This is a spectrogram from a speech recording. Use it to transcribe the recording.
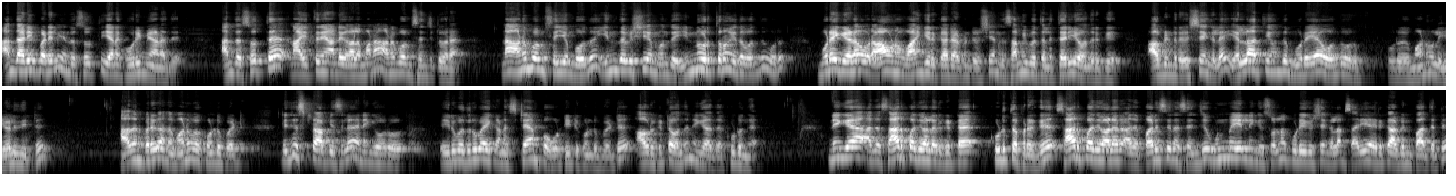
அந்த அடிப்படையில் இந்த சொத்து எனக்கு உரிமையானது. அந்த சொத்தை நான் இத்தனை ஆண்டு காலமாக அனுபவம் செஞ்சுட்டு வரேன். நான் அனுபவம் செய்யும்போது இந்த விஷயம் வந்து இன்னொருத்தரும் இதை வந்து ஒரு முறைகேடாக ஒரு ஆவணம் வாங்கியிருக்காரு அப்படின்ற விஷயம் எனக்கு சமீபத்தில் தெரிய வந்திருக்கு அப்படின்ற விஷயங்களை எல்லாத்தையும் வந்து முறையாக வந்து ஒரு ஒரு மனுவில் எழுதிட்டு அதன் பிறகு அந்த மனுவை கொண்டு போயிட்டு ரிஜிஸ்டர் ஆஃபீஸில் நீங்கள் ஒரு இருபது ரூபாய்க்கான ஸ்டாம்பை ஒட்டிட்டு கொண்டு போயிட்டு அவர்கிட்ட வந்து நீங்கள் அதை கொடுங்க. நீங்கள் அதை சார் பதிவாளர்கிட்ட கொடுத்த பிறகு சார் பதிவாளர் அதை பரிசீலனை செஞ்சு உண்மையில் நீங்கள் சொல்லக்கூடிய விஷயங்கள்லாம் சரியாக இருக்கா அப்படின்னு பார்த்துட்டு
